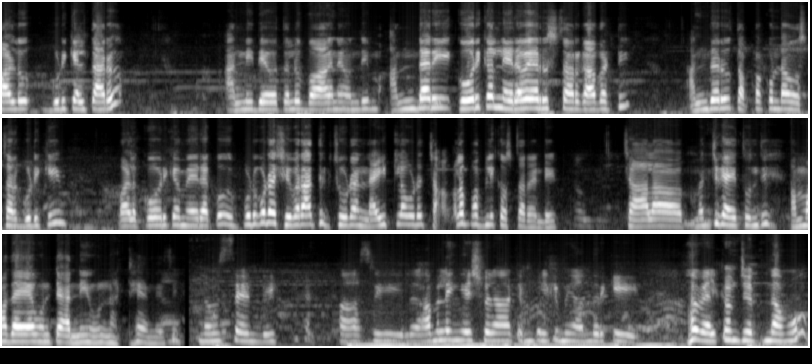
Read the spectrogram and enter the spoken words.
వాళ్ళు గుడికి వెళ్తారు అన్ని దేవతలు బాగానే ఉంది. అందరి కోరికలు నెరవేరుస్తారు కాబట్టి అందరూ తప్పకుండా వస్తారు గుడికి. వాళ్ళ కోరిక మేరకు ఇప్పుడు కూడా శివరాత్రికి చూడండి నైట్లో కూడా చాలా పబ్లిక్ వస్తారండి. చాలా మంచిగా అవుతుంది. అమ్మ దయ ఉంటే అన్నీ ఉన్నట్టే అనేసి. నమస్తే అండి. ఆ, శ్రీ రామలింగేశ్వర టెంపుల్కి మీ అందరికీ వెల్కమ్ చెప్తున్నాము.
